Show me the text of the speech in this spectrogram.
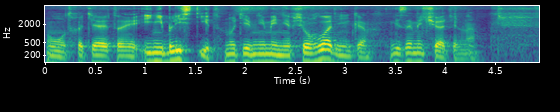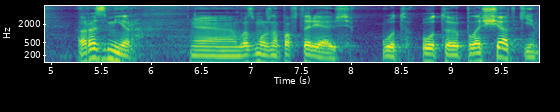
Вот, хотя это и не блестит, но тем не менее все гладенько и замечательно. Размер, э, возможно, повторяюсь, вот, от площадки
